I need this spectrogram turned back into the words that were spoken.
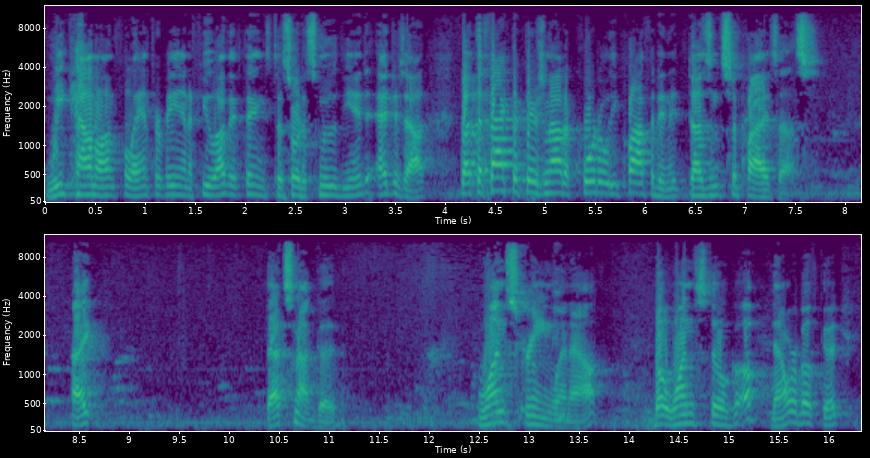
We count on philanthropy and a few other things to sort of smooth the edges out. But the fact that there's not a quarterly profit in it doesn't surprise us, right? That's not good. One screen went out, but one still go. Oh, now we're both good.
